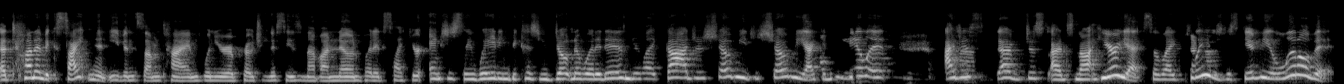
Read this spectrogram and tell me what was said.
a ton of excitement even sometimes when you're approaching the season of unknown but it's like you're anxiously waiting because you don't know what it is and you're like god just show me just show me i can feel it i just i'm just it's not here yet so like please just give me a little bit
